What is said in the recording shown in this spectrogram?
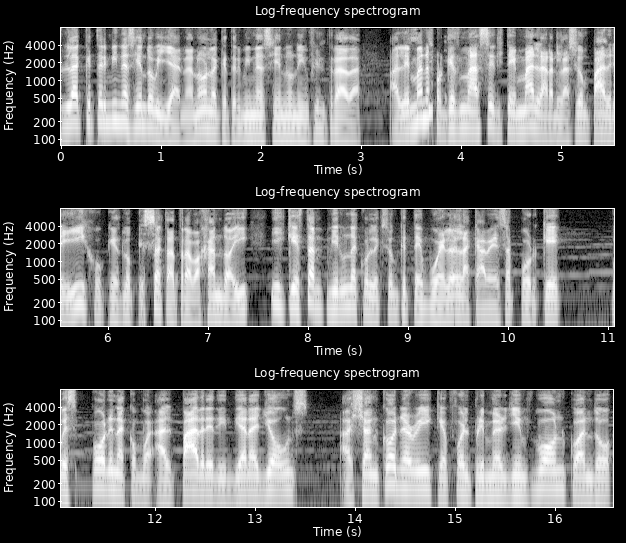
La, que termina siendo villana, ¿no? La que termina siendo una infiltrada alemana, porque es más el tema de la relación padre-hijo, que es lo que está trabajando ahí, y que es también una colección que te vuela la cabeza, porque pues ponen a como al padre de Indiana Jones, a Sean Connery, que fue el primer James Bond, cuando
